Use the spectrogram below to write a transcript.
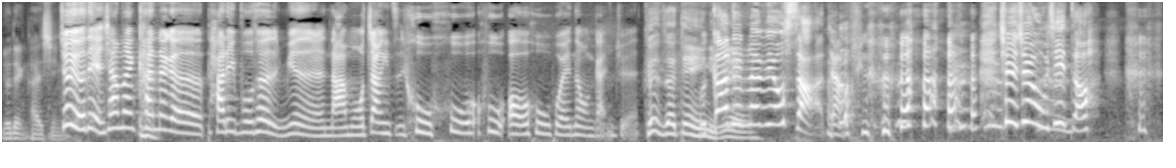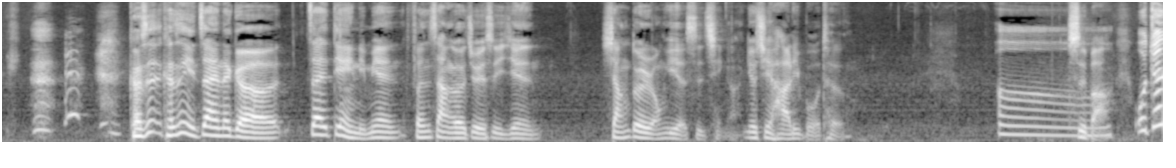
有点开心。就有点像在看那个《哈利波特》里面的人拿魔杖一直互互互殴互挥那种感觉。可是你在电影我里 g o d 面 i Leviosa 这样，去去武器走。可是，可是你在那个在电影里面分善恶，就是一件相对容易的事情啊，尤其哈利波特，嗯，是吧？我觉得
